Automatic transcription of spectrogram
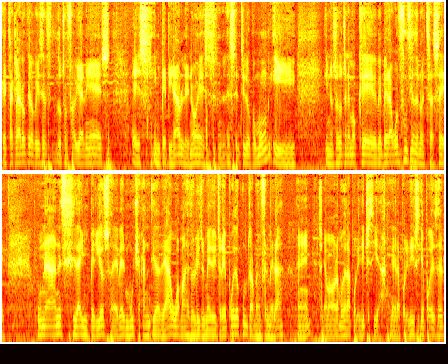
Está claro que lo que dice el doctor Fabiani es, es impepinable, ¿no? Es el sentido común y, y nosotros tenemos que beber agua en función de nuestra sed. Una necesidad imperiosa de beber mucha cantidad de agua, más de dos litros y medio y tres, puede ocultar una enfermedad. ¿eh? Se llama, hablamos de la polidipsia. que La polidipsia puede ser,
